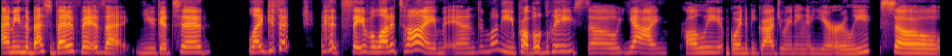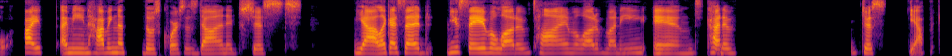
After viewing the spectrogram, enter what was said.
I mean, the best benefit is that you get to like save a lot of time and money probably. So, yeah, I'm probably going to be graduating a year early. So, I I mean, having that those courses done, it's just yeah, like I said, you save a lot of time, a lot of money and kind of just yeah.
